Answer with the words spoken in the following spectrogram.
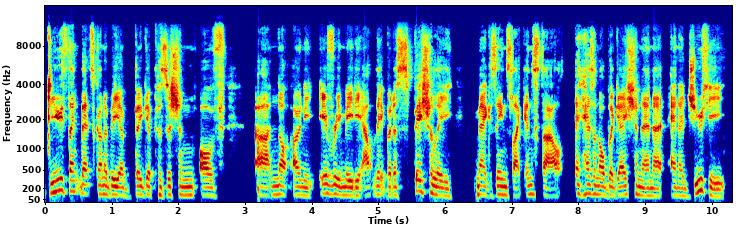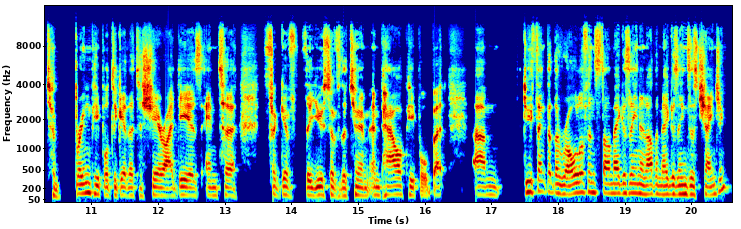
Do you think that's going to be a bigger position of uh, not only every media outlet, but especially magazines like InStyle? It has an obligation and a, and a duty to bring people together to share ideas and to forgive the use of the term empower people. But um, do you think that the role of InStyle magazine and other magazines is changing?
